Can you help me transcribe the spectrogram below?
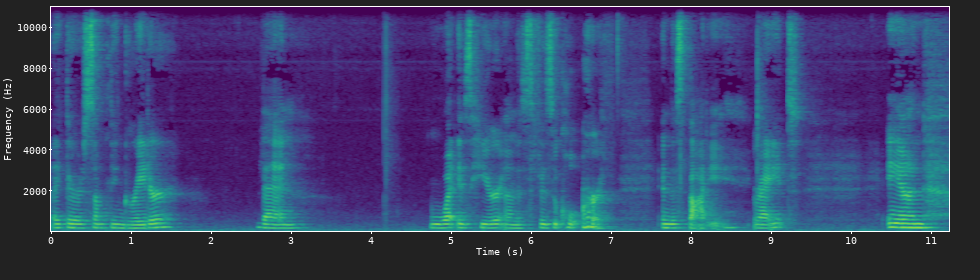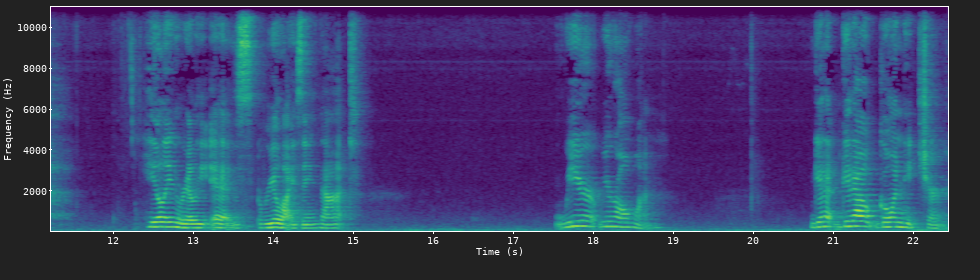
like there is something greater than what is here on this physical earth in this body, right? And healing really is realizing that we're we're all one. Get get out, go in nature.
